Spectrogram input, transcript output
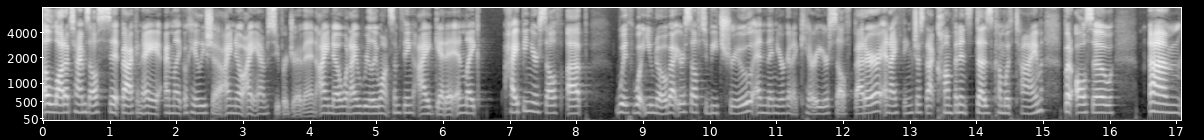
a lot of times I'll sit back and I I'm like, okay, Alisha, I know I am super driven. I know when I really want something, I get it. And like hyping yourself up with what you know about yourself to be true and then you're going to carry yourself better and i think just that confidence does come with time but also um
